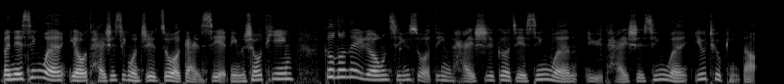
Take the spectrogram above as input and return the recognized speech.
本节新闻由台视新闻制作，感谢您的收听。更多内容请锁定台视各界新闻与台视新闻 YouTube 频道。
